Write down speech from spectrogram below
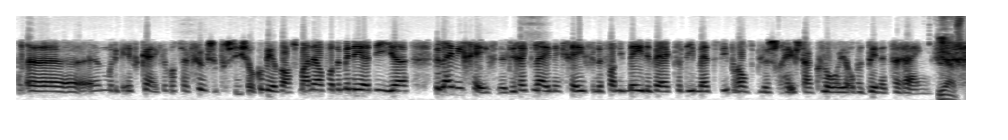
uh, moet ik even kijken wat zijn functie precies ook alweer was. Maar in geval de meneer die, uh, de leidinggevende, direct leidinggevende van die medewerker die met die brandblusser heeft staan klooien op het binnenterrein. Juist.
